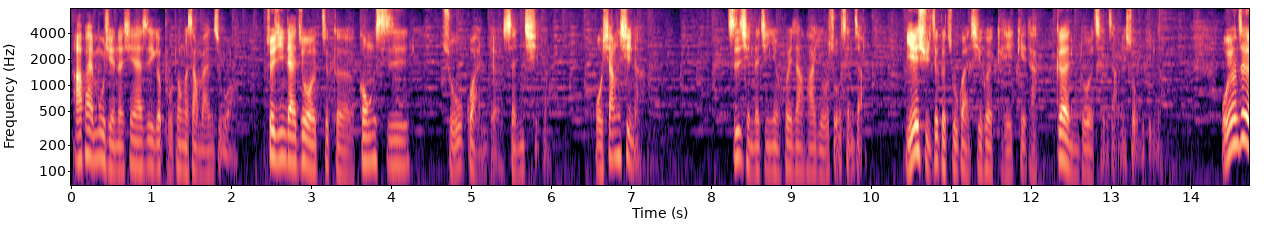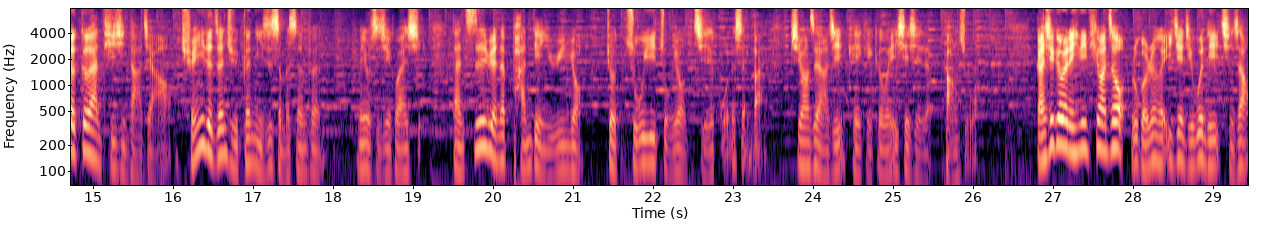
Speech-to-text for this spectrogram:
阿派目前呢现在是一个普通的上班族啊，最近在做这个公司主管的申请哦。我相信啊，之前的经验会让他有所成长，也许这个主管机会可以给他更多的成长也说不定哦。我用这个个案提醒大家哦，权益的争取跟你是什么身份没有直接关系，但资源的盘点与运用就足以左右结果的胜败。希望这两集可以给各位一些些的帮助哦。感谢各位聆听，听完之后，如果任何意见及问题，请上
